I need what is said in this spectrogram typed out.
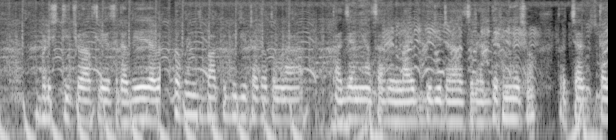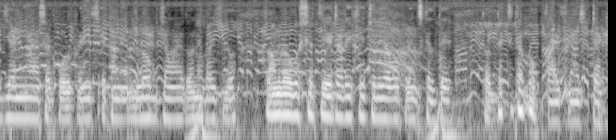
বৃষ্টি চলে আসলে সেটা ভিজে যাবে। তো ফ্রেন্ডস বাকি ভিডিওটা তো তোমরা তাজিয়া নিয়ে আসার লাইভ ভিডিওটা সেটা দেখে নিয়েছো। তো তাজিয়া নিয়ে আসার পর ফ্রেন্ডস এখানে লোক জমায়েত অনেক হয়েছিল। তো আমরা অবশ্যই থিয়েটার রেখে চলে যাব ফ্রেন্ডস খেলতে। তো দেখতে থাকো বাই ফ্রেন্ডস টেক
